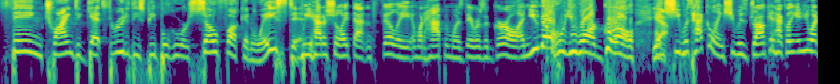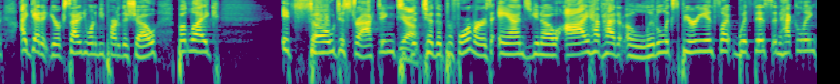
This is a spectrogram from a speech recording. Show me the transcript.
thing trying to get through to these people who are so fucking wasted. we had a show like that in Philly, and what happened was there was a girl, and you know who you are, girl, Yeah. and she was heckling. She was drunk and heckling, and you know what? I get it. You're excited. You want to be part of the show, but like. It's so distracting to, Yeah. the, to the performers, and you know I have had a little experience like with this and heckling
